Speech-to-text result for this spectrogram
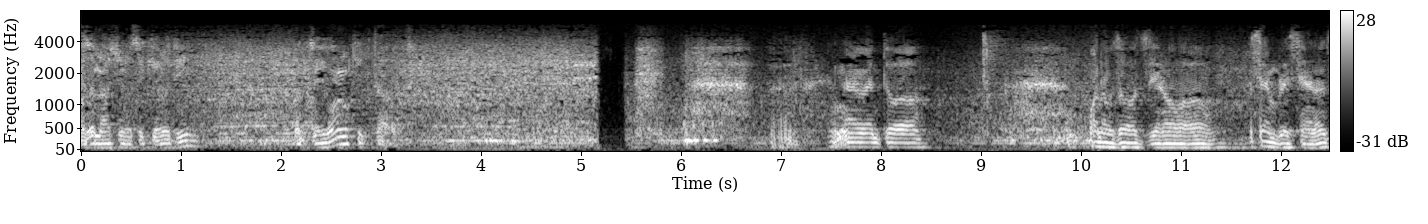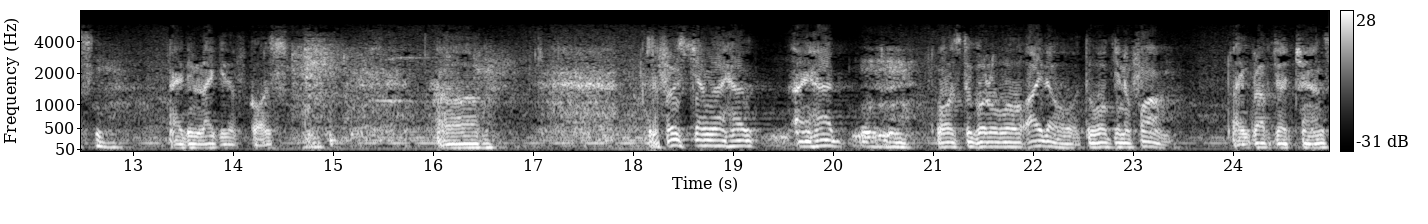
for the national security, but they weren't kicked out. And I went to uh, one of those, you know, assembly centers. I didn't like it, of course. Uh, the first job I had, I had mm, was to go to Idaho to work in a farm. I grabbed that chance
